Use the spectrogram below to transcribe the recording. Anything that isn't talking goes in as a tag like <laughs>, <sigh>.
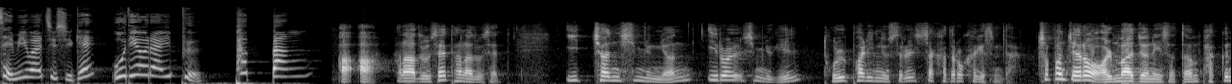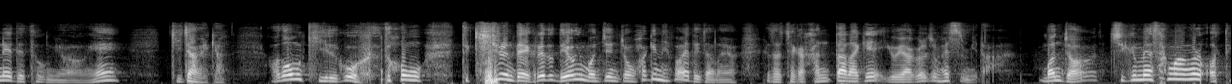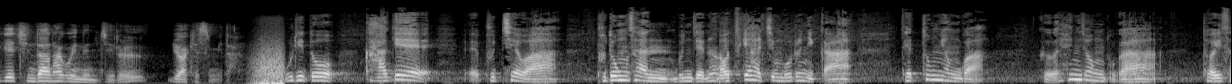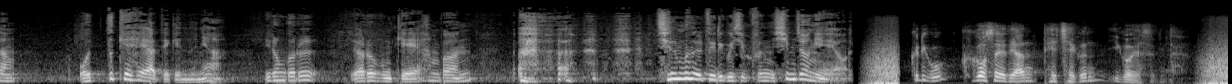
재미와 지식의 오디오 라이프 팟빵 아, 아, 하나, 둘, 셋, 하나, 둘, 셋. 2016년 1월 16일 돌팔이 뉘우쓰를 시작하도록 하겠습니다. 첫 번째로 얼마 전에 있었던 박근혜 대통령의 기자회견. 아, 너무 길고 <laughs> 너무 듣기 싫은데 그래도 내용이 뭔지는 좀 확인해 봐야 되잖아요. 그래서 제가 간단하게 요약을 좀 했습니다. 먼저 지금의 상황을 어떻게 진단하고 있는지를 요약했습니다. 우리도 가계 부채와 부동산 문제는 어떻게 할지 모르니까 대통령과 그 행정부가 더 이상 어떻게 해야 되겠느냐 이런 거를 여러분께 한번 <laughs> 질문을 드리고 싶은 심정이에요. 그리고 그것에 대한 대책은 이거였습니다.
